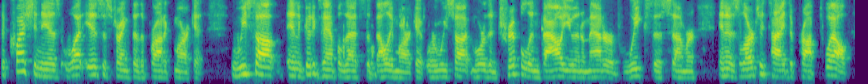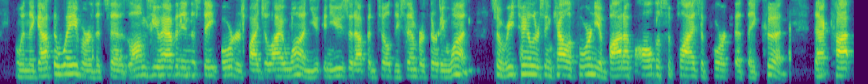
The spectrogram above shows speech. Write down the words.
The question is, what is the strength of the product market? we saw in a good example that's the belly market where we saw it more than triple in value in a matter of weeks this summer and it was largely tied to prop 12 when they got the waiver that said as long as you have it in the state borders by july 1 you can use it up until december 31 so retailers in california bought up all the supplies of pork that they could that caught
